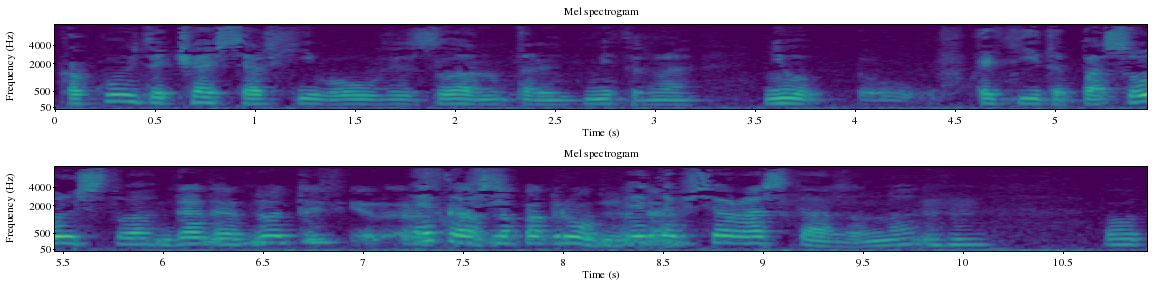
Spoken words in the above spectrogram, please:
какую-то часть архива увезла Наталья Дмитриевна не в какие-то посольства. Да, да, ну это рассказано это, подробно. Это да. все рассказано. Угу. Вот.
